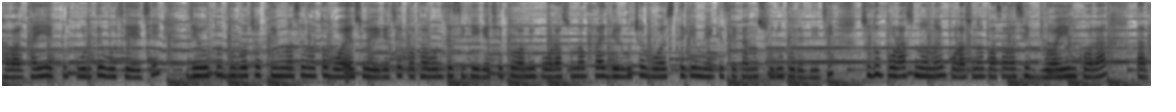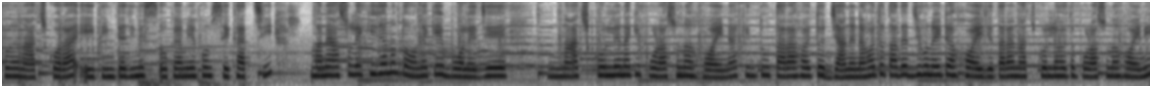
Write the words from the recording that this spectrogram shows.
খাবার খাইয়ে একটু পড়তে বসিয়েছি। যেহেতু দু বছর তিন মাসের মতো বয়স হয়ে গেছে, কথা বলতে শিখে গেছে, তো আমি পড়াশোনা প্রায় দেড় বছর বয়স থেকে মেয়েকে শেখানো শুরু করে দিয়েছি। শুধু পড়াশোনা নয়, পড়াশোনার পাশাপাশি ড্রয়িং করা, তারপরে নাচ করা এই তিনটা জিনিস ওকে আমি এখন শেখাচ্ছি। মানে আসলে কি জানো তো, অনেকেই বলে যে নাচ করলে নাকি পড়াশোনা হয় না, কিন্তু তারা হয়তো জানে না। হয়তো তাদের জীবনে এটা হয় যে তারা নাচ করলে হয়তো পড়াশোনা হয়নি।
